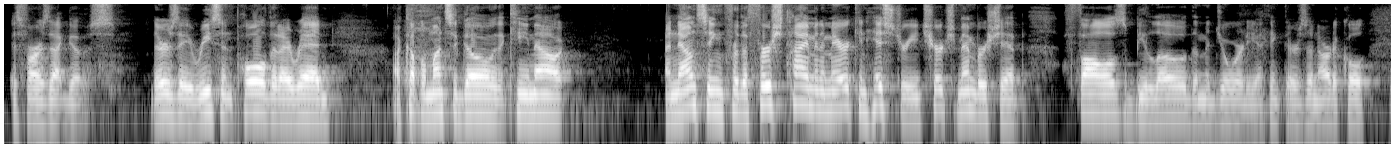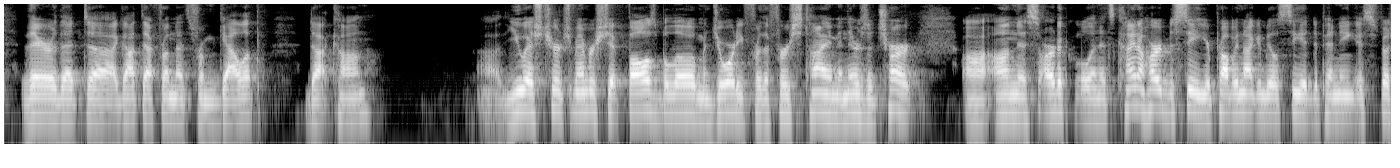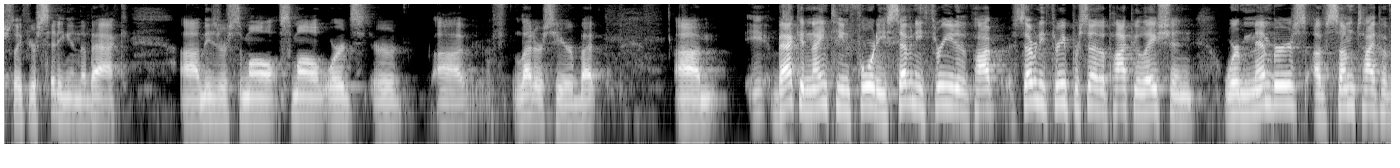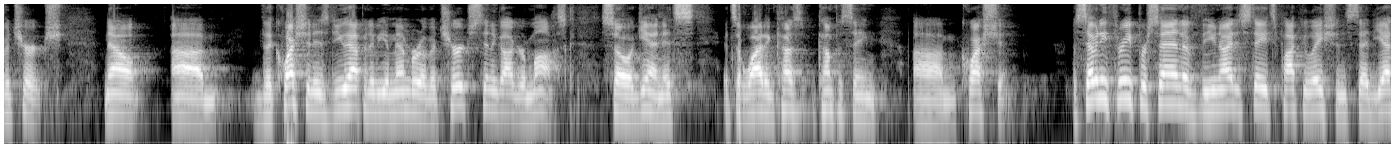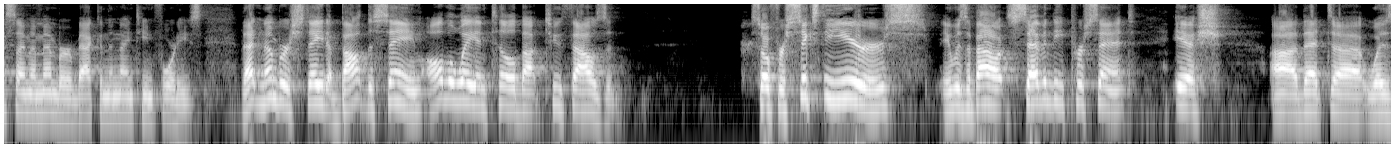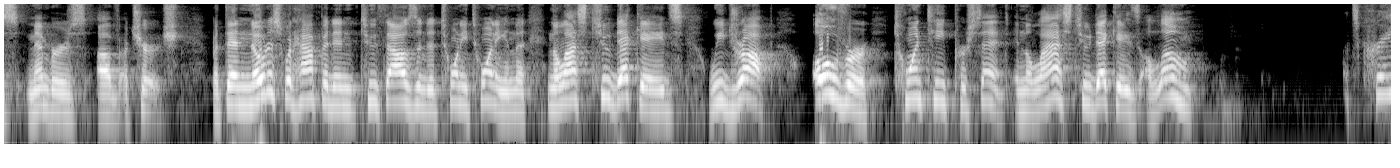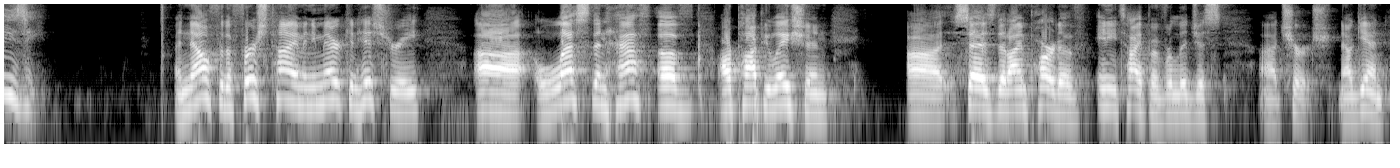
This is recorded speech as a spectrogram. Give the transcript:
as far as that goes. There's a recent poll that I read a couple months ago that came out announcing for the first time in American history, church membership falls below the majority. I think there's an article there that uh, I got that from. That's from Gallup.com. Uh, U.S. church membership falls below majority for the first time, and there's a chart uh, on this article, and it's kind of hard to see. You're probably not going to be able to see it, depending, especially if you're sitting in the back. Um, these are small, small words or uh, letters here, but um, back in 1940, 73 to the pop, 73% of the population were members of some type of a church. Now, um, the question is, do you happen to be a member of a church, synagogue, or mosque? So again, it's it's a wide encompassing um, question. But 73% of the United States population said, yes, I'm a member back in the 1940s. That number stayed about the same all the way until about 2000. So for 60 years, it was about 70% ish uh, that uh, was members of a church. But then notice what happened in 2000 to 2020. In the, in the last two decades, we dropped over 20% in the last two decades alone. That's crazy. And now, for the first time in American history, uh, less than half of our population uh, says that I'm part of any type of religious uh, church. Now, again,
